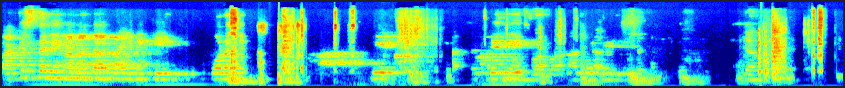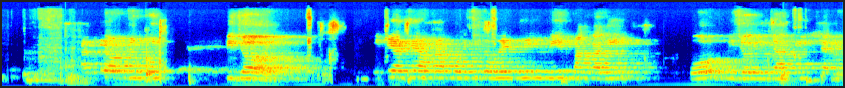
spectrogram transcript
পাকিস্তানি হানাদার বাহিনীকে বিজয় ইতিহাসে আমরা পরিচিত হয়েছি বীর বাঙালি ও বিজয়ী জাতি হিসাবে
